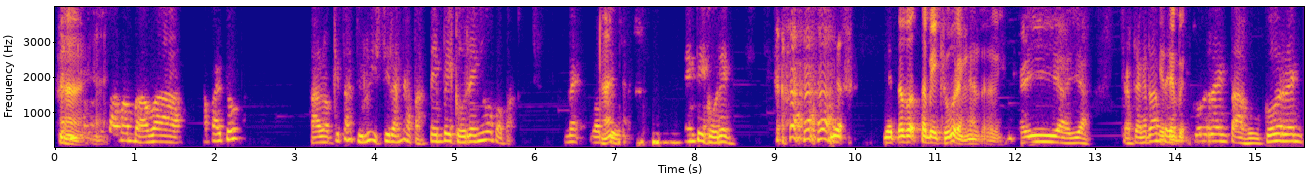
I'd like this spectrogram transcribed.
Jadi kalau ya. kita membawa apa itu? Kalau kita dulu istilahnya apa? Tempe goreng itu apa pak? Nek waktu tempe goreng. Ya, Ya tempe goreng kan. Iya iya. Kadang-kadang ya, tempe goreng, tahu goreng,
